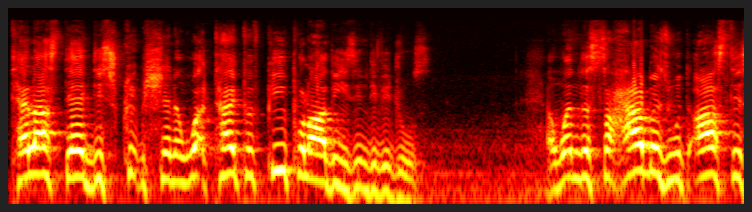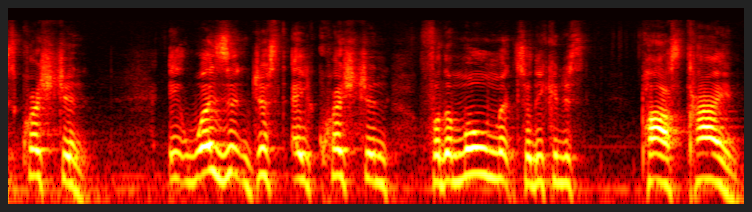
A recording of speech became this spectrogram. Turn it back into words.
Tell us their description and what type of people are these individuals. And when the Sahabas would ask this question, it wasn't just a question for the moment so they can just pass time.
